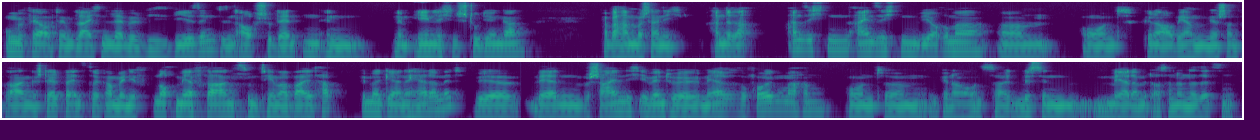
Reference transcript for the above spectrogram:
ungefähr auf dem gleichen Level wie wir sind. Die sind auch Studenten in einem ähnlichen Studiengang, aber haben wahrscheinlich andere Ansichten, Einsichten, wie auch immer. Ähm, und genau, wir haben mir schon Fragen gestellt bei Instagram. Wenn ihr noch mehr Fragen zum Thema Wald habt, immer gerne her damit. Wir werden wahrscheinlich eventuell mehrere Folgen machen und ähm, genau uns halt ein bisschen mehr damit auseinandersetzen,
